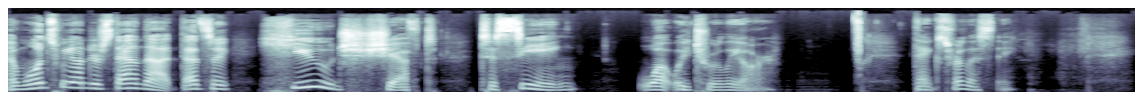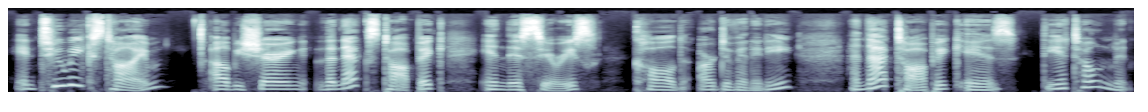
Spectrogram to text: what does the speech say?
And once we understand that, that's a huge shift to seeing what we truly are. Thanks for listening. In two weeks' time, I'll be sharing the next topic in this series called Our Divinity, and that topic is the atonement.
